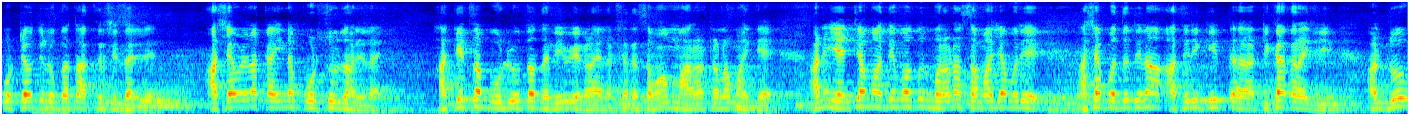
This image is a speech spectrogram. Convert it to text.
कोट्यावधी लोक आता आकर्षित झालेले आहेत अशा वेळेला काहींना पोट सुरू झालेला आहे. हाकेचा बोलवता धनी वेगळा आहे लक्षात. आहे तमाम महाराष्ट्राला माहिती आहे. आणि यांच्या माध्यमातून मराठा समाजामध्ये अशा पद्धतीनं अतिरेकी टीका करायची. आणि जो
